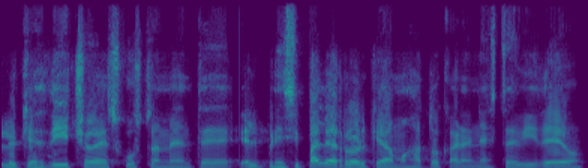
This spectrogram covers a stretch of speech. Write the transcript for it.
lo que has dicho es justamente el principal error que vamos a tocar en este video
